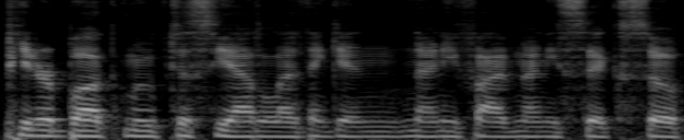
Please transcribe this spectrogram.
Peter Buck moved to Seattle I think in 95 96 so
